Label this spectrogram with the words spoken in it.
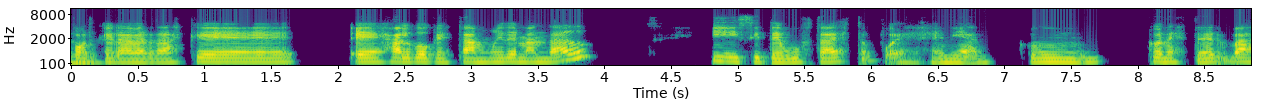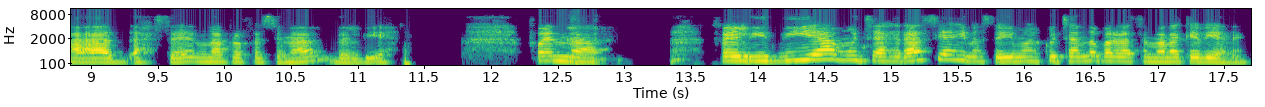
porque la verdad es que es algo que está muy demandado y si te gusta esto, pues genial. Con, con Esther vas a, ser una profesional del 10. Pues nada, feliz día, muchas gracias y nos seguimos escuchando para la semana que viene.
